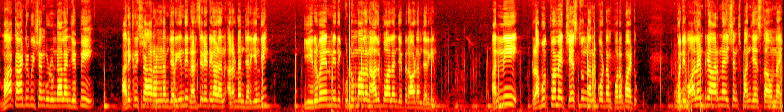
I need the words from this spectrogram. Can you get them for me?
మా కాంట్రిబ్యూషన్ కూడా ఉండాలని చెప్పి హరికృష్ణ గారు అనడం జరిగింది నర్సిరెడ్డి గారు అనడం జరిగింది. ఈ ఇరవై ఎనిమిది కుటుంబాలను ఆదుకోవాలని చెప్పి రావడం జరిగింది. అన్నీ ప్రభుత్వమే చేస్తుంది అనుకోవటం పొరపాటు. కొన్ని వాలంటరీ ఆర్గనైజేషన్స్ పనిచేస్తూ ఉన్నాయి.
